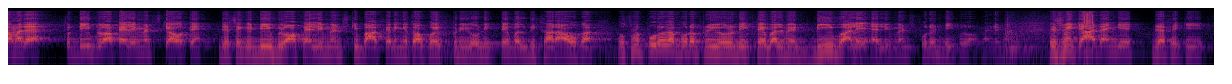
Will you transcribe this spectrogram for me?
समझ आए तो डी ब्लॉक एलिमेंट्स क्या होते हैं? जैसे कि डी ब्लॉक एलिमेंट्स की बात करेंगे तो आपको एक पीरियोडिक टेबल दिखा रहा होगा। उसमें पूरा का पूरा पीरियोडिक टेबल में डी वाले एलिमेंट्स पूरे डी ब्लॉक एलिमेंट इसमें क्या आ जाएँगे? जैसे कि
